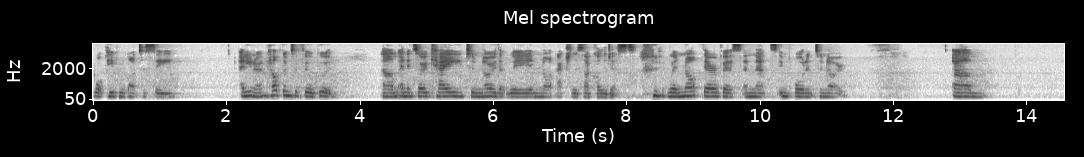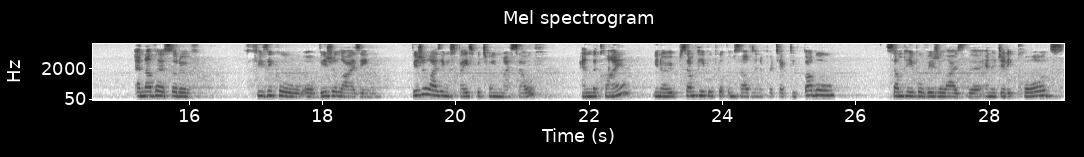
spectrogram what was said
what people want to see and, you know, help them to feel good. Um, and it's okay to know that we're not actually psychologists. we're not therapists, and that's important to know. Um, another sort of physical or visualizing visualizing a space between myself and the client. You know, some people put themselves in a protective bubble. Some people visualize the energetic cords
